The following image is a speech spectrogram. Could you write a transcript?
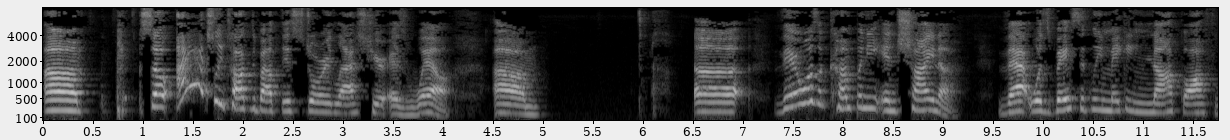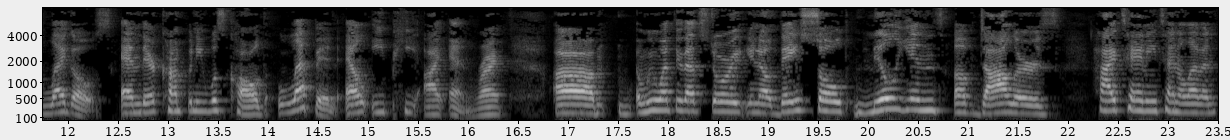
Um, so I actually talked about this story last year as well. Um, uh, there was a company in China that was basically making knockoff Legos, and their company was called Lepin, L E P I N, right? Um, and we went through that story. You know, they sold millions of dollars. Hi, Tanny, 10, 11.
